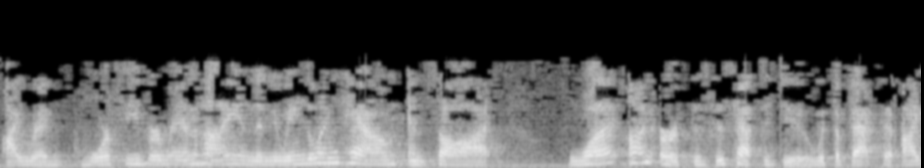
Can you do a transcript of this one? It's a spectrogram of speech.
I read War Fever Ran High in the New England town and thought, what on earth does this have to do with the fact that I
